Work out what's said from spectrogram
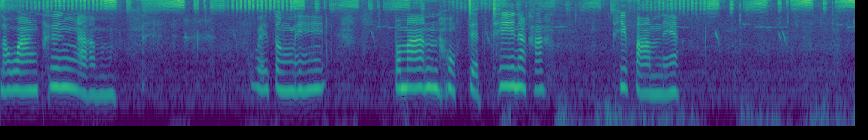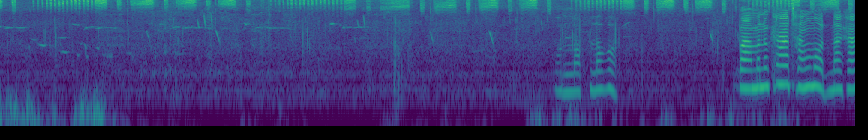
เราวางพึ่งอ่ำไว้ตรงนี้ ประมาณหกเจ็ดที่นะคะ ที่ฟาร์มเนี้ยรอบรอบๆปลามนุษย์ค่าทั้งหมดนะคะ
